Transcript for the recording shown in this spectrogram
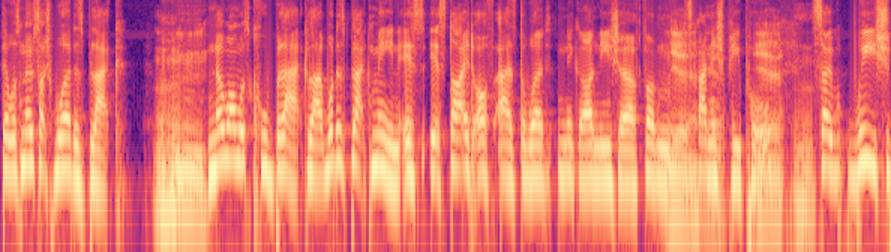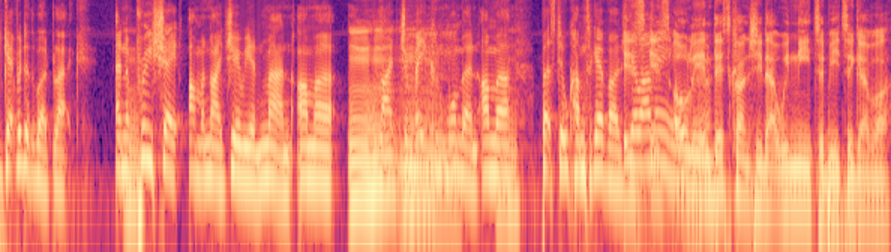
there was no such word as black. Mm-hmm. No one was called black. Like, what does black mean? It's, it started off as the word nigger, Nisha from Yeah. Spanish Yeah. people. Yeah. So we should get rid of the word black and Mm. appreciate I'm a Nigerian man, I'm a like Jamaican woman, I'm a, but still come together. Do you Mm-hmm. It's, get what I it's mean? only in this country that we need to be together.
